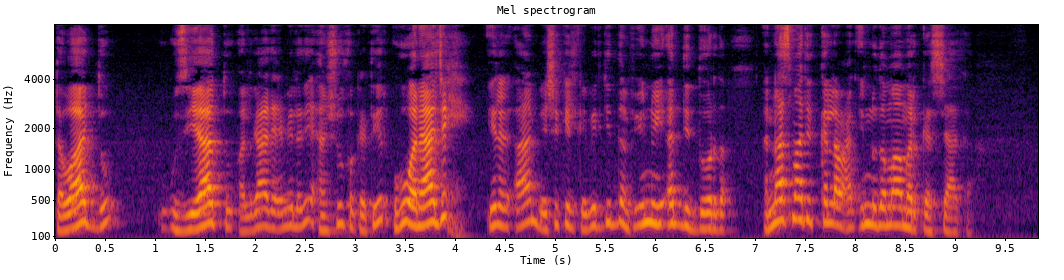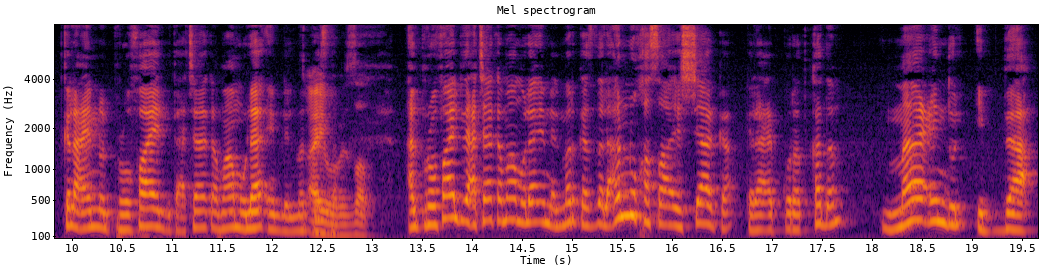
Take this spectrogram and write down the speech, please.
تواجده وزيادته اللي قاعد يعملها دي حنشوفها كثير وهو ناجح إلى الآن بشكل كبير جدا في إنه يؤدي الدور ده. الناس ما تتكلم عن إنه ده ما مركز شاكا. تتكلم عن إنه ال profile بتاع شاكا ما ملائم للمركز أيوه ده بالضبط. ال profile بتاع شاكا ما ملائم للمركز ده لأنه خصائص شاكا كلاعب كرة قدم ما عنده الإبداع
